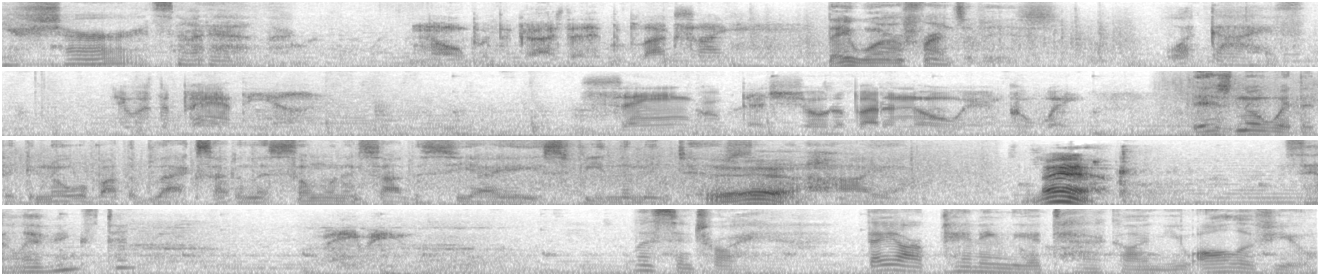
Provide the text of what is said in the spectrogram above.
You're sure it's not Adler? No, but the guys that hit the black site, They weren't friends of his. What guys? it was the Pantheon. Same group that showed up out of nowhere in Kuwait. There's no way that they can know about the black side unless someone inside the CIA is feeding them intel. Yeah. Someone higher. Man. Is it Livingston? Maybe. Listen, Troy. They are pinning the attack on you, all of you.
